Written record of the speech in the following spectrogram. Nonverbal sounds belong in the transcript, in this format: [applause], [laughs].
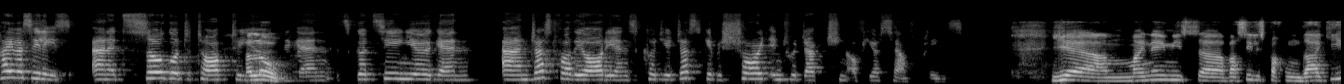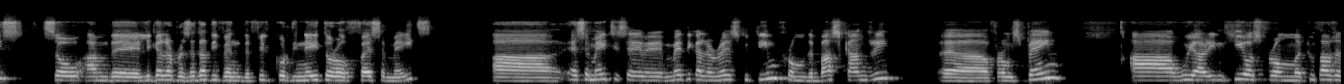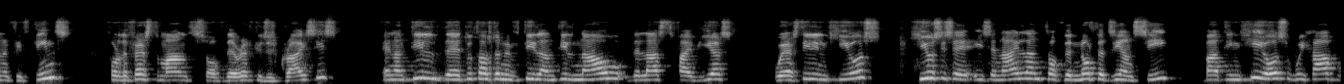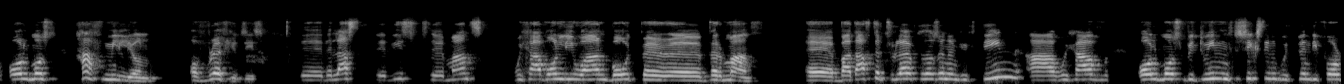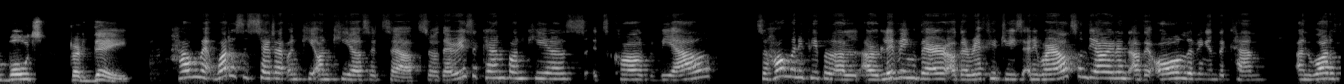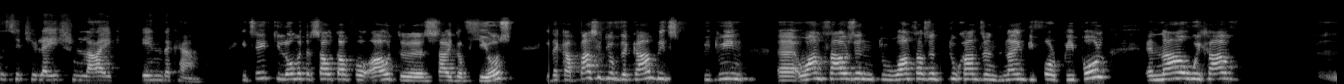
Hi, Vasilis, and it's so good to talk to you Hello. again. It's good seeing you again. And just for the audience, could you just give a short introduction of yourself, please? Yeah, um, my name is uh, Vasilis Pachoundakis. So I'm the legal representative and the field coordinator of SMH. Uh, SMH is a medical and rescue team from the Basque Country, uh, from Spain. Uh, we are in Chios from 2015 for the first months of the refugee crisis. And until the 2015, until now, the last five years, we are still in Chios. Chios is, a, is an island of the North Aegean Sea, but in Chios we have almost half million of refugees. The, the last uh, these uh, months we have only one boat per uh, per month, uh, but after July of 2015 uh, we have almost between 16 with 24 boats per day. How what is the setup on, on Chios itself? So there is a camp on Chios. It's called Vial. So how many people are, are living there? Are there refugees anywhere else on the island? Are they all living in the camp? And what is the situation like in the camp? It's eight kilometers out of outside of Chios. The capacity of the camp is between uh, 1,000 to 1,294 people, and now we have,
